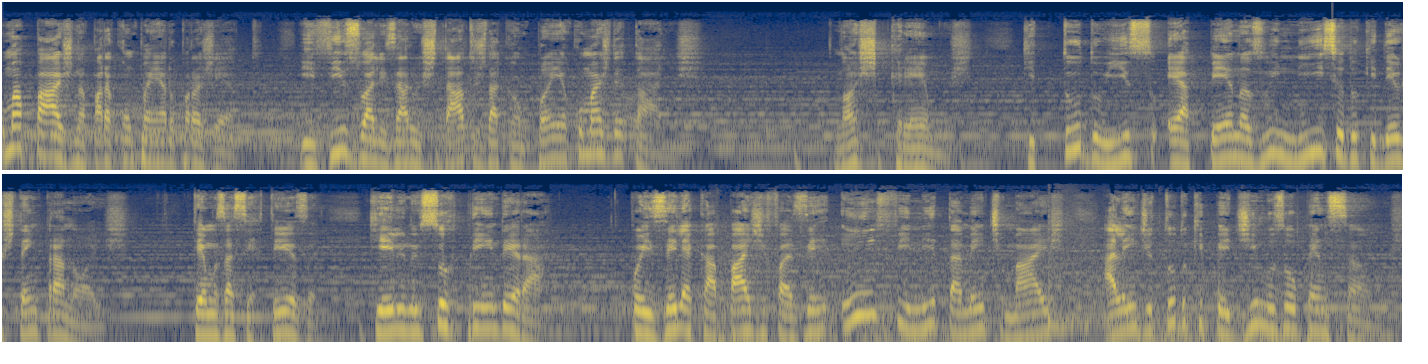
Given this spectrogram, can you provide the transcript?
uma página para acompanhar o projeto e visualizar o status da campanha com mais detalhes. Nós cremos que tudo isso é apenas o início do que Deus tem para nós. Temos a certeza que Ele nos surpreenderá, pois Ele é capaz de fazer infinitamente mais além de tudo que pedimos ou pensamos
